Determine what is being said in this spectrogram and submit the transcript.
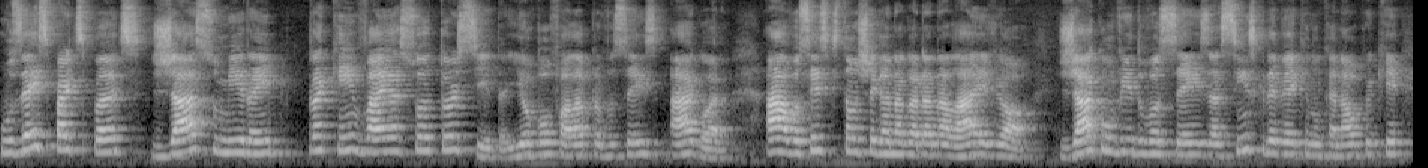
os ex-participantes já assumiram aí para quem vai a sua torcida. E eu vou falar para vocês agora. Ah, vocês que estão chegando agora na live, ó, já convido vocês a se inscrever aqui no canal, porque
